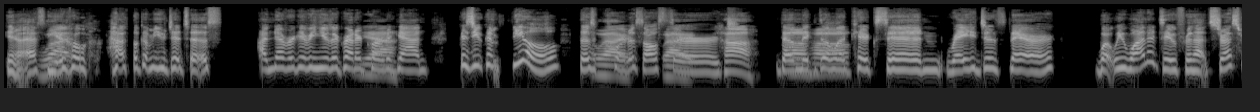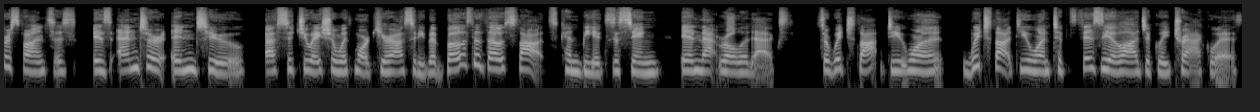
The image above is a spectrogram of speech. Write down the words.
you know, ask right. you, how come you did this? I'm never giving you the credit yeah. card again because you can feel the right. cortisol right. surge. Huh. The uh-huh. amygdala kicks in, rage is there. What we want to do for that stress response is, is enter into a situation with more curiosity. But both of those thoughts can be existing in that Rolodex. So which thought do you want, which thought do you want to physiologically track with?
